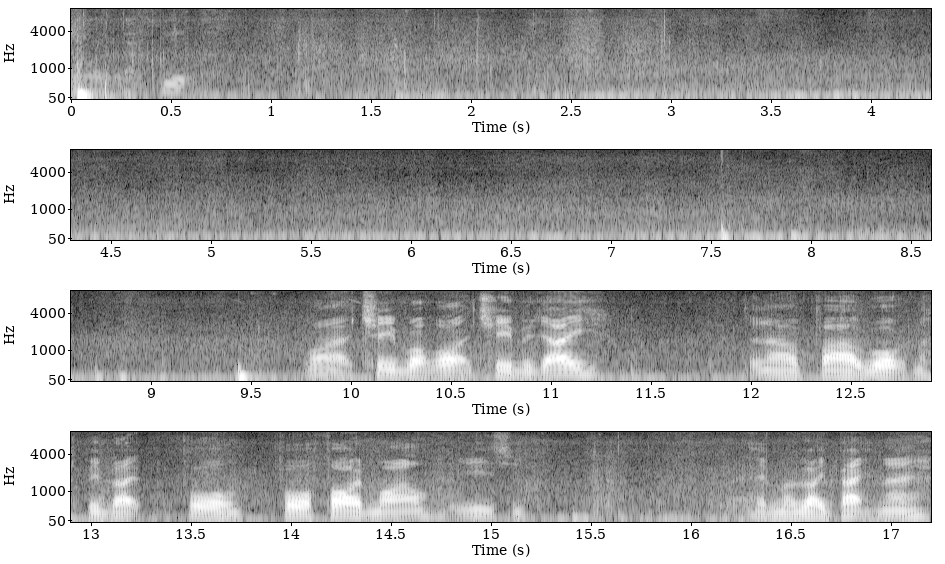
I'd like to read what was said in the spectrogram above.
Right, that's it. Right, achieve what what achieve a day. Don't know how far I walked, must be about four four or five mile, easy. Head my way back now.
